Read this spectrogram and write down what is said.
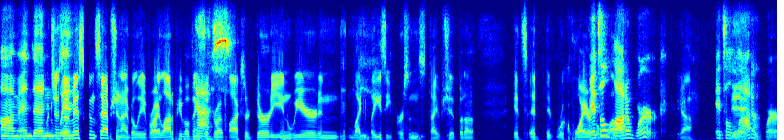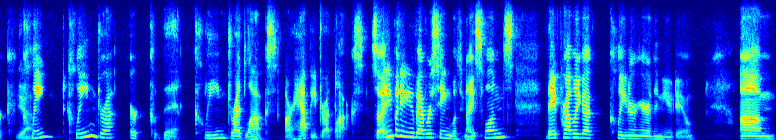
Um, and then Which is with, a misconception, I believe, right? A lot of people think that Yes. dreadlocks are dirty and weird and like lazy person's type shit, but uh, it's it, it requires it's a lot of work. yeah. It's a Yeah. lot of work. Yeah. Clean, clean, dre- or cl- bleh, clean dreadlocks are happy dreadlocks. So anybody you've ever seen with nice ones, they've probably got cleaner hair than you do. Um,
